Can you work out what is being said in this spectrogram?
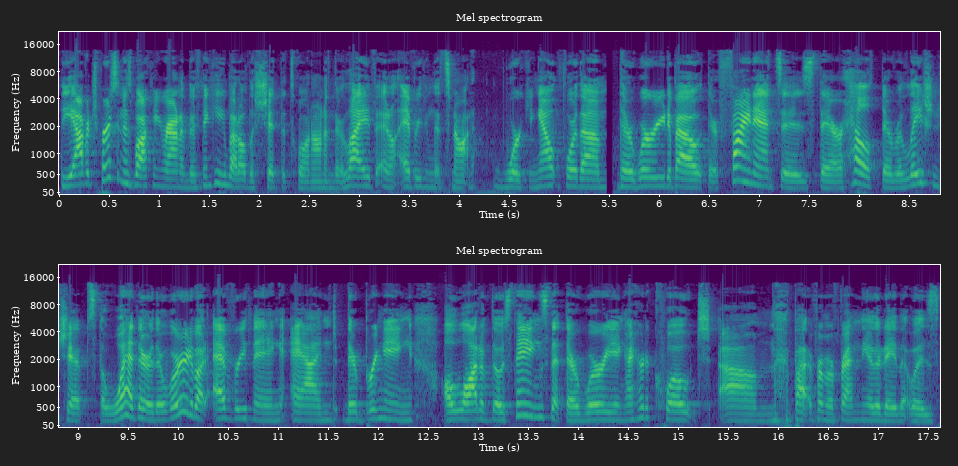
The average person is walking around and they're thinking about all the shit that's going on in their life and everything that's not working out for them. They're worried about their finances, their health, their relationships, the weather. They're worried about everything and they're bringing a lot of those things that they're worrying. I heard a quote um, from a friend the other day that was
